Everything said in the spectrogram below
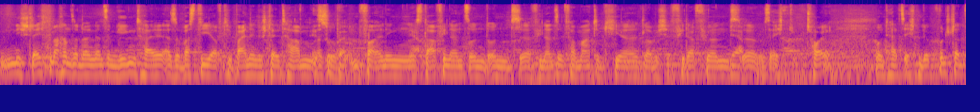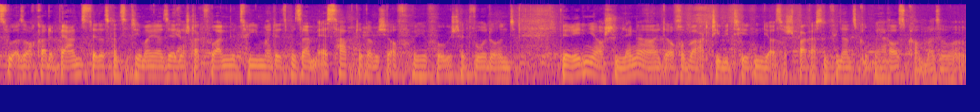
nicht schlecht machen, sondern ganz im Gegenteil. Also was die auf die Beine gestellt haben, ist also super. vor allen Dingen ja. Starfinanz und, und äh, Finanzinformatik hier, glaube ich, federführend, ja. äh, ist echt toll. Und herzlichen Glückwunsch dazu. Also auch gerade Bernd, der das ganze Thema ja sehr, ja. sehr stark vorangetrieben hat, jetzt mit seinem S-Hub, der glaube ich auch hier vorgestellt wurde. Und wir reden ja auch schon länger halt auch über Aktivitäten, die aus der Sparkassenfinanzgruppe herauskommen. Also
